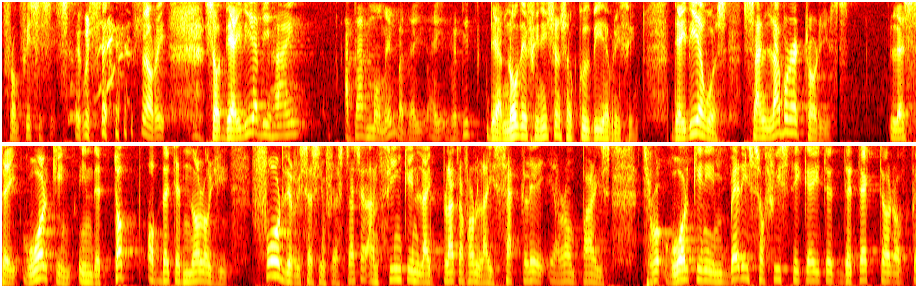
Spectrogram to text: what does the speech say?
from physicists, I would say, sorry. So the idea behind at that moment, but I, I repeat, there are no definitions, so could be everything. The idea was some laboratories, let's say, working in the top of the technology for the research infrastructure and thinking like platform like Saclay around Paris, working in very sophisticated detector of uh,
